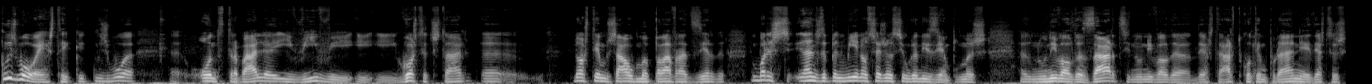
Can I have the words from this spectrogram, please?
que Lisboa é esta? Que, que Lisboa, onde trabalha e vive e, e gosta de estar, uh, nós temos já uma palavra a dizer, de, embora estes anos da pandemia não sejam assim um grande exemplo, mas uh, no nível das artes e no nível da, desta arte contemporânea e destas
